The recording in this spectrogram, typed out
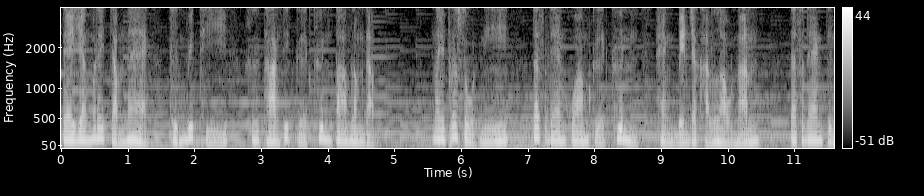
แต่ยังไม่ได้จำแนกถึงวิถีคือทางที่เกิดขึ้นตามลำดับ ในพระสูตรนี้ได้แสดงความเกิดขึ้นแห่งเบญจขันธ์เหล่านั้น แต่แสดงถึง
